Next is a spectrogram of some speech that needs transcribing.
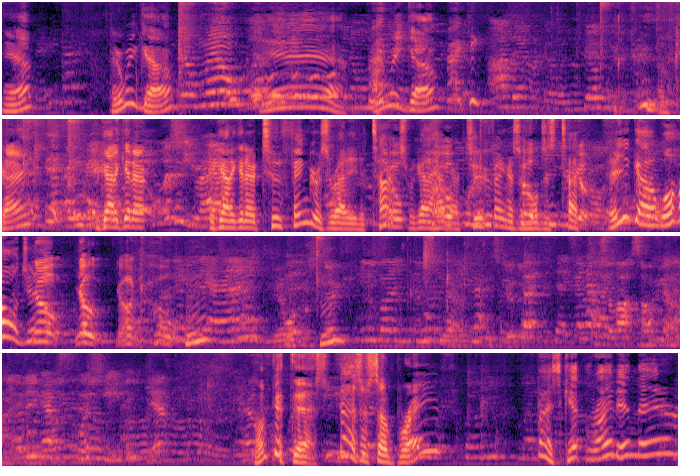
Yeah. There we go. Yeah. Here we go. Okay. We gotta get our we gotta get our two fingers ready to touch. We gotta have our two fingers and we'll just touch. There you go. We'll hold you. No, no, don't hold. It's a lot softer than you think. Yeah. Look at this. You guys are so brave. Everybody's getting right in there.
